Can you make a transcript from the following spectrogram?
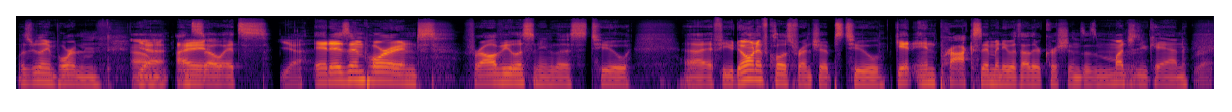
was really important um, Yeah, I- so it's Yeah. it is important for all of you listening to this to uh, if you don't have close friendships to get in proximity with other christians as much as you can Right.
